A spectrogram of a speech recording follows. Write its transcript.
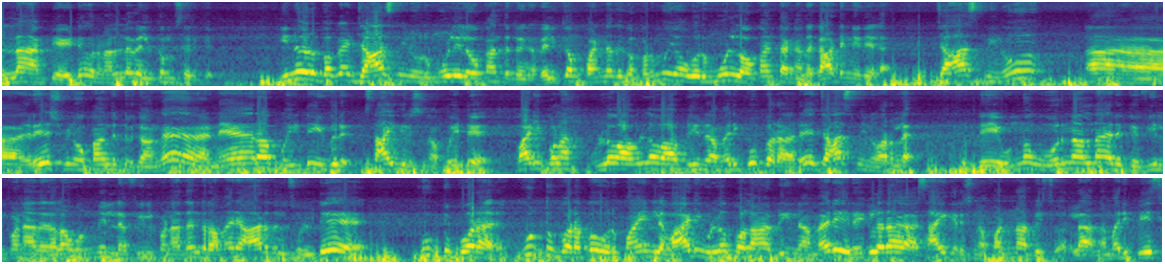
எல்லாம் ஹாப்பி ஆகிட்டு ஒரு நல்ல வெல்கம்ஸ் இருக்குது இன்னொரு பக்கம் ஜாஸ்மின் ஒரு மூலையில் உட்காந்துட்டுருங்க வெல்கம் பண்ணதுக்கப்புறமும் ஒரு மூலையில் உட்காந்துட்டாங்க அந்த கார்டன் ஏரியாவில் ஜாஸ்மினும் ரேஷ்மின் உட்காந்துட்டு இருக்காங்க நேராக போயிட்டு இவர் சாய் கிருஷ்ணா போயிட்டு வாடி போகலாம் உள்ளவா வா உள்ள வா அப்படின்ற மாதிரி கூப்பிட்றாரு. ஜாஸ்மின் வரல. டேய் இன்னும் ஒரு நாள் தான் இருக்குது ஃபீல் பண்ணாத அதெல்லாம் ஒன்றும் இல்லை ஃபீல் பண்ணாதன்ற மாதிரி ஆறுதல் சொல்லிட்டு கூட்டு போகிறாரு கூட்டு போகிறப்ப ஒரு பாயிண்டில் வாடி உள்ளே போகலாம் அப்படின்ற மாதிரி ரெகுலராக சாய் கிருஷ்ணா பண்ணா பேசுவார்ல அந்த மாதிரி பேசி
